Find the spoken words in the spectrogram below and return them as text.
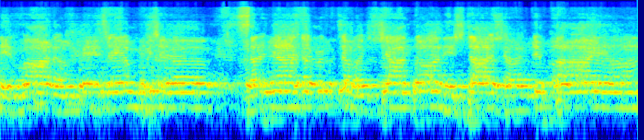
నిర్వాణం పేషయం విషయ సన్యాసవృక్షమశాంతో నిష్టా శాంతిపరాయణం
